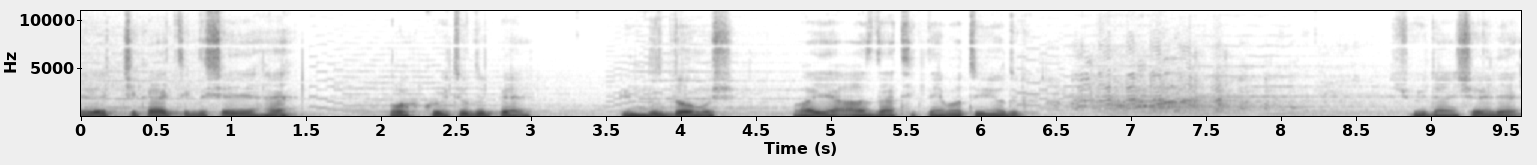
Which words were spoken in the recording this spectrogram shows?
Evet çıkarttık dışarıya. Heh. Oh kurtulduk be. Gündüz doğmuş. Vay ya az daha tekneye batıyorduk. Şuradan şöyle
